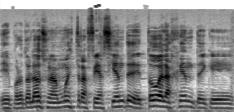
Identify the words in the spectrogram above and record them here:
eh, por otro lado es una muestra fehaciente de toda la gente que,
